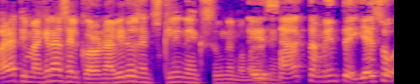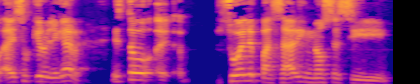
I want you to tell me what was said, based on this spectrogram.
Ahora te imaginas el coronavirus en tus Kleenex, una mamá. Exactamente, y a eso, a eso quiero llegar. Esto eh, suele pasar y no sé si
